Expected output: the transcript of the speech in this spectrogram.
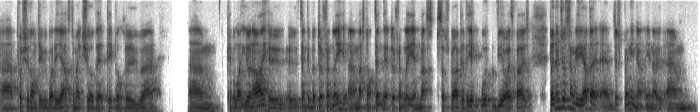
uh, push it on to everybody else to make sure that people who uh, um, people like you and I who who think a bit differently uh, must not think that differently and must subscribe to their worldview, I suppose. But interestingly, the other, just bringing, up, you know, um,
